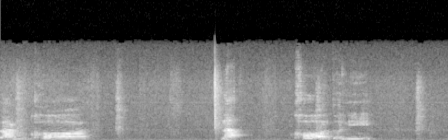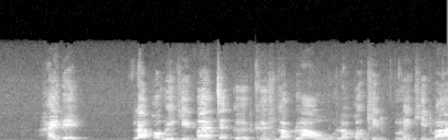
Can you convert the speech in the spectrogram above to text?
หลังคอหน้าคอตัวนี้ ให้เด็ก เราก็ไม่คิดว่าจะเกิดขึ้นกับเรา เราก็คิดไม่คิดว่า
